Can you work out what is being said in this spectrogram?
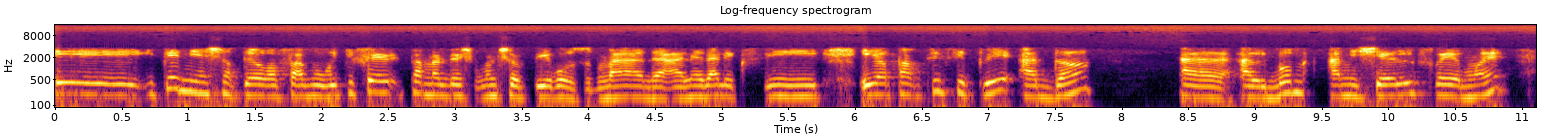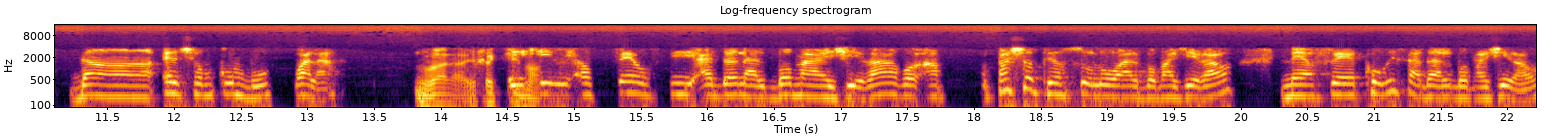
et il était un chanteur favori. Il fait pas mal de choses chanter Roseman, Alain d'Alexis, et a participé à dans euh, album à Michel, frère moi, dans El Combo. Voilà. Voilà, Et, effectivement. et on fait aussi à dans l'album à Gérard, on, on pas chanter en solo album à Gérard, mais on fait choriste à l'album à Gérard.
